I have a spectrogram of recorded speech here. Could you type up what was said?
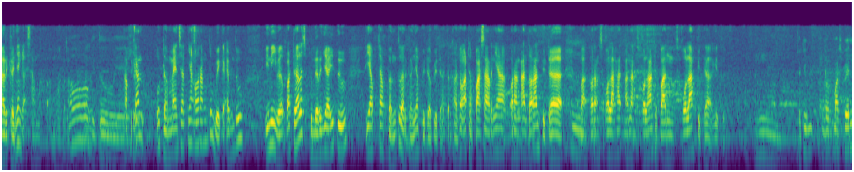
harganya nggak sama pak mohon oh gitu. Ya tapi kan udah mindsetnya orang tuh WKM tuh ini padahal sebenarnya itu tiap cabang tuh harganya beda-beda tergantung ada pasarnya orang kantoran beda Hmm. pak orang sekolahan anak sekolahan depan sekolah beda gitu Hmm. jadi menurut Mas Ben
